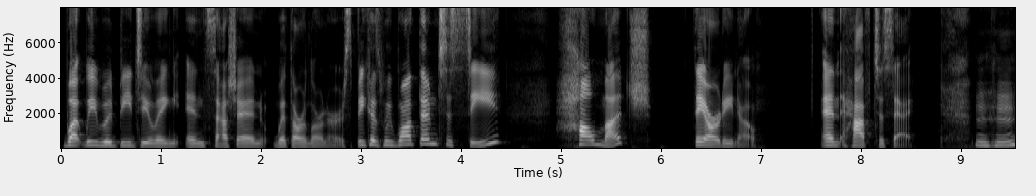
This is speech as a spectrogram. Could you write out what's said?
what we would be doing in session with our learners because we want them to see how much they already know and have to say. Mm-hmm.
